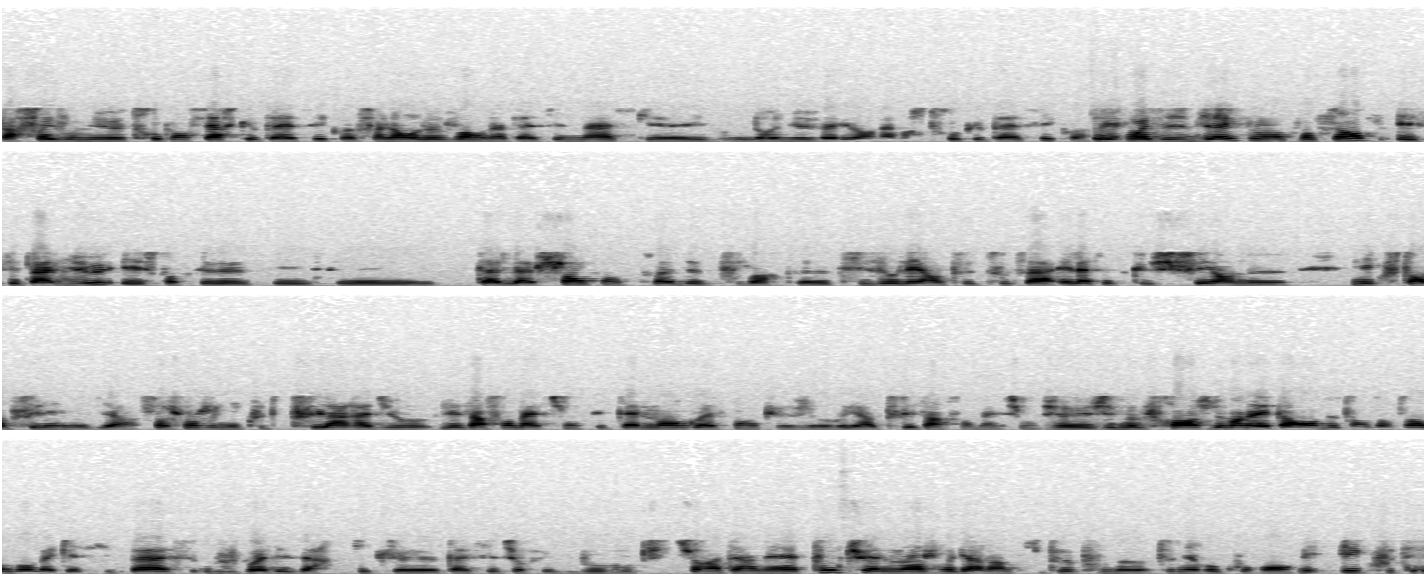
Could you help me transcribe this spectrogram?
parfois, il vaut mieux trop en faire que pas assez, quoi. Enfin, là, on le voit, on n'a pas assez de masques, il aurait mieux valu en avoir trop que pas assez, quoi. moi, j'ai directement conscience et c'est mieux. Et je pense que c'est, t'as de la chance en toi de pouvoir t'isoler un peu de tout ça. Et là, c'est ce que je fais en n'écoutant plus les médias. Franchement, je n'écoute plus la radio. Les informations, c'est tellement angoissant que je regarde plus les informations. Je, je me franche, je demande à mes parents de temps en temps, bon, bah, qu'est-ce qui se passe? Ou je vois des articles passer sur Facebook, sur Internet. Ponctuellement, je regarde un petit peu pour me tenir au courant. Mais écouter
